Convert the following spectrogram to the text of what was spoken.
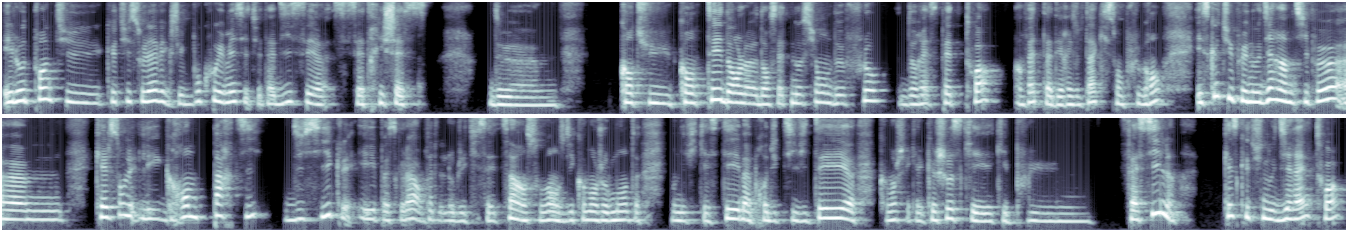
Et l'autre point que tu, que tu soulèves et que j'ai beaucoup aimé, si tu t'as dit, c'est euh, cette richesse de, euh, quand tu quand es dans, le, dans cette notion de flow, de respect de toi, en fait, tu as des résultats qui sont plus grands. Est-ce que tu peux nous dire un petit peu quelles sont les, grandes parties du cycle? Et parce que là en fait l'objectif c'est ça hein. souvent on se dit comment j'augmente mon efficacité ma productivité comment je fais quelque chose qui est, qui est plus facile qu'est-ce que tu nous dirais toi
